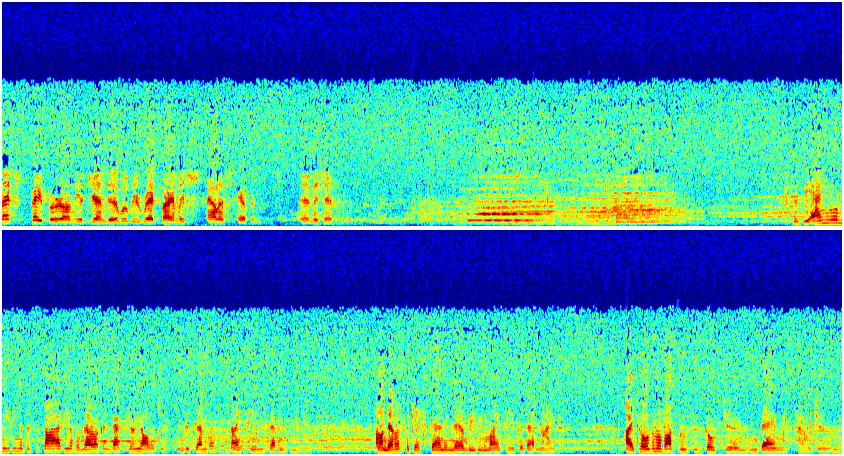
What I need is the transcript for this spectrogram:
Next paper on the agenda will be read by Miss Alice Evans. Uh, Miss Evans. It was the annual meeting of the Society of American Bacteriologists in December 1917. I'll never forget standing there reading my paper that night. I told them about Bruce's goat germ and Bang's cow germ.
